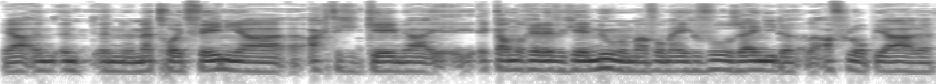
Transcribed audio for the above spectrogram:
ja, een, een, een Metroidvania-achtige game, ja, ik, ik kan er heel even geen noemen, maar voor mijn gevoel zijn die er de afgelopen jaren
